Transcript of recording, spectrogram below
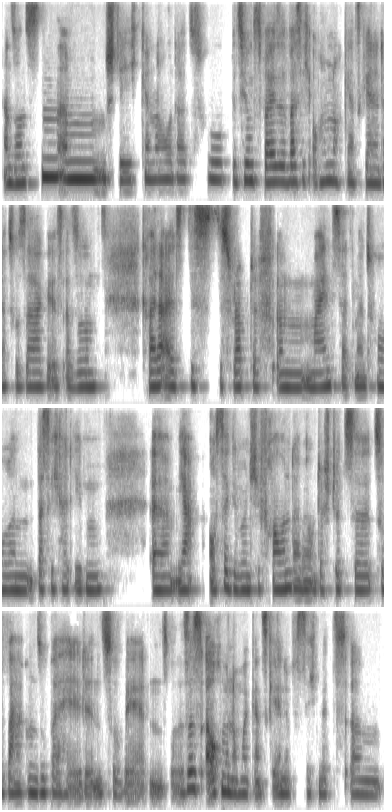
Ansonsten ähm, stehe ich genau dazu. Beziehungsweise, was ich auch noch ganz gerne dazu sage, ist, also gerade als Dis Disruptive ähm, Mindset-Mentorin, dass ich halt eben ähm, ja, außergewöhnliche Frauen dabei unterstütze, zu wahren Superheldinnen zu werden. So, das ist auch immer noch mal ganz gerne, was ich mit, ähm,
